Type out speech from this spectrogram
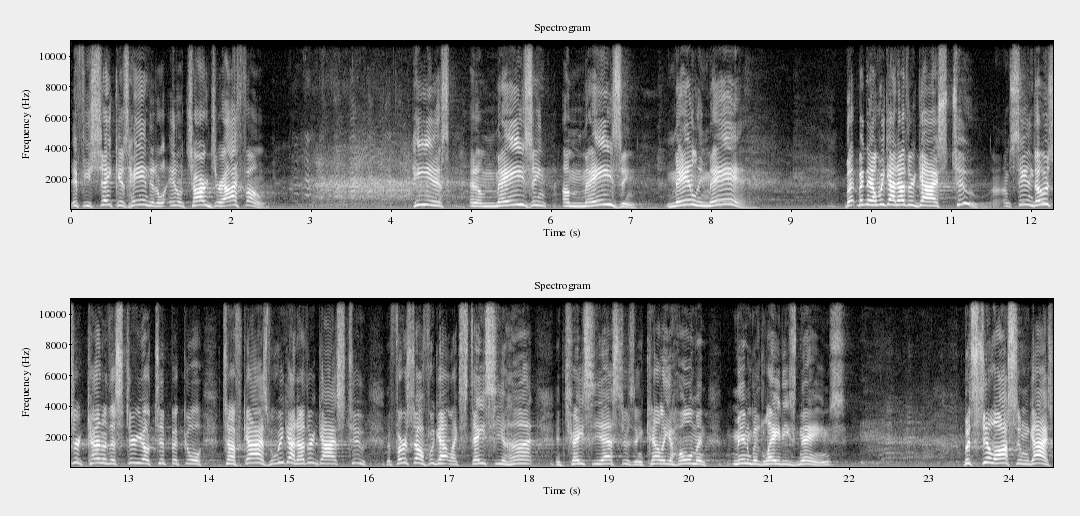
if you shake his hand, it'll, it'll charge your iPhone. he is an amazing, amazing, manly man. But, but now we got other guys too. I'm saying those are kind of the stereotypical tough guys, but we got other guys too. First off, we got like Stacy Hunt and Tracy Esters and Kelly Holman, men with ladies' names. But still awesome guys.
